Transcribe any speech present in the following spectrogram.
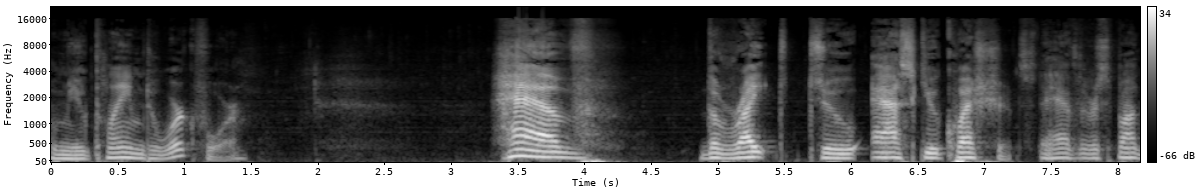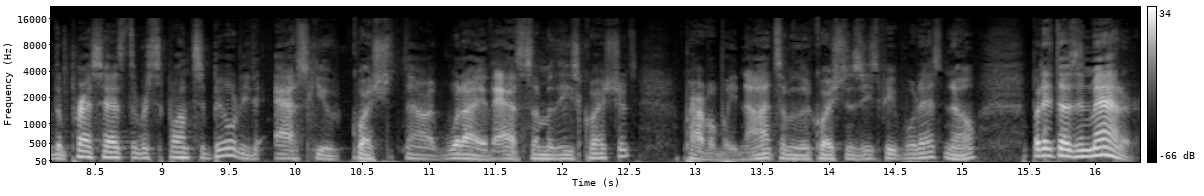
whom you claim to work for, have the right to ask you questions. They have the respons- the press has the responsibility to ask you questions. Now, would I have asked some of these questions? Probably not. Some of the questions these people would ask, no. But it doesn't matter.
